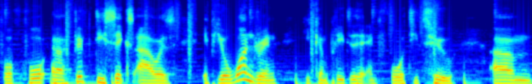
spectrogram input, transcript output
for four, uh, 56 hours. If you're wondering, he completed it in 42. Um,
